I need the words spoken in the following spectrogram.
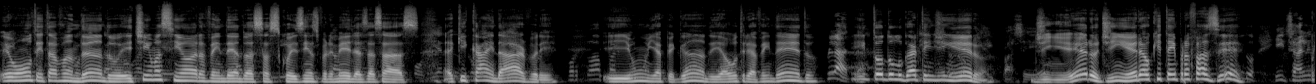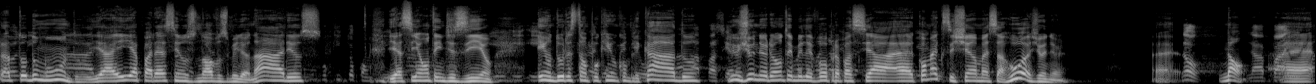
Eu ontem estava andando e tinha uma senhora vendendo essas coisinhas vermelhas, essas é, que caem da árvore. E um ia pegando e a outra ia vendendo. Em todo lugar tem dinheiro. Dinheiro, dinheiro é o que tem para fazer. Para todo mundo. E aí aparecem os novos milionários. E assim ontem diziam: em Honduras está um pouquinho complicado. E o Júnior ontem me levou para passear. É, como é que se chama essa rua, Júnior? É, não, é,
